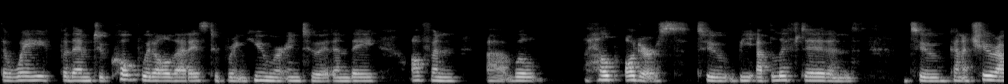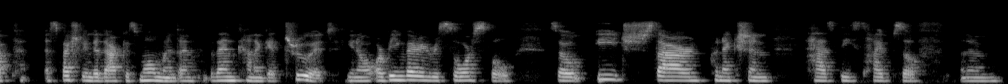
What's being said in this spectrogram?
the way for them to cope with all that is to bring humor into it, and they often uh, will help others to be uplifted and to kind of cheer up, especially in the darkest moment, and then kind of get through it, you know, or being very resourceful. So each star connection has these types of um,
